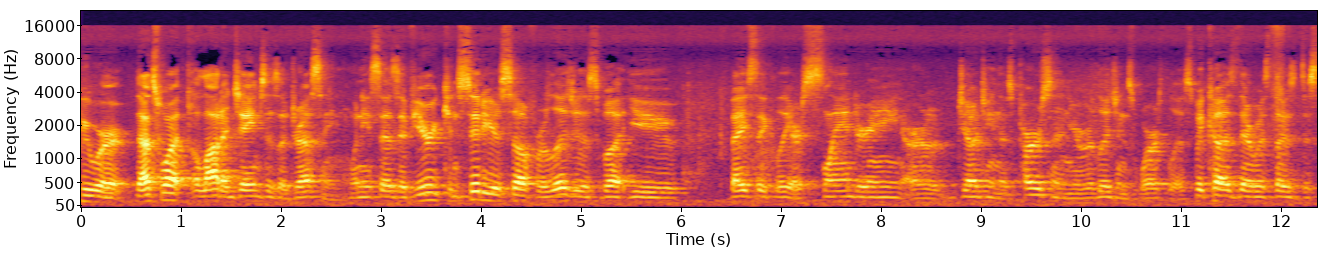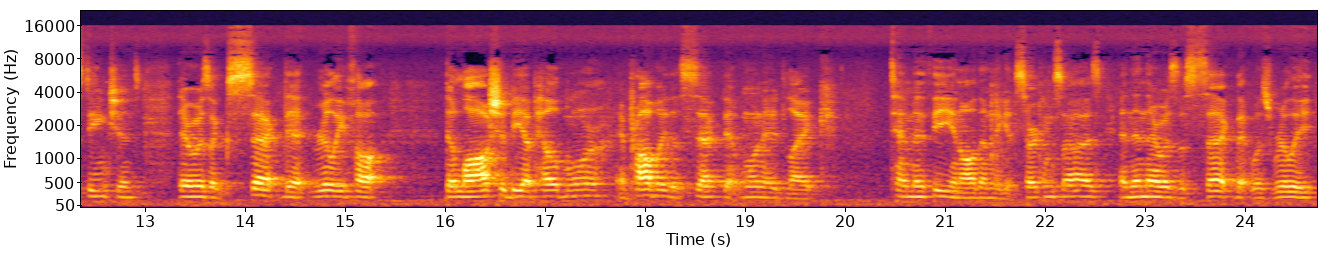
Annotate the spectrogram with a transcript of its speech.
who were. That's what a lot of James is addressing when he says, if you consider yourself religious, but you basically are slandering or judging this person, your religion's worthless because there was those distinctions. There was a sect that really thought the law should be upheld more, and probably the sect that wanted like Timothy and all them to get circumcised, and then there was the sect that was really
